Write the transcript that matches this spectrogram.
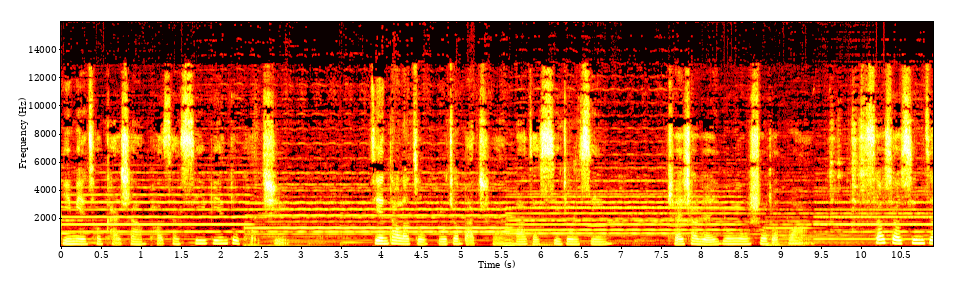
一面从坎上跑向西边渡口去。见到了祖父，正把船拉在溪中心。船上人庸庸说着话，小小心子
